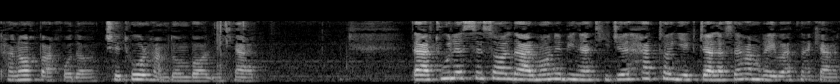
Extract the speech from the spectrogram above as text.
پناه بر خدا چطور هم دنبال می کرد. در طول سه سال درمان بی نتیجه حتی یک جلسه هم غیبت نکرد.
